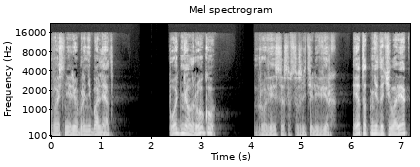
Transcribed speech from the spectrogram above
Во сне ребра не болят. «Поднял руку?» Брови эсэсовца взлетели вверх. «Этот недочеловек?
